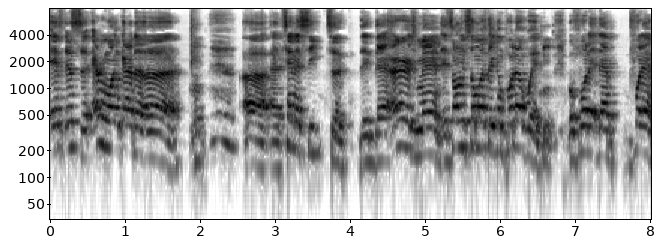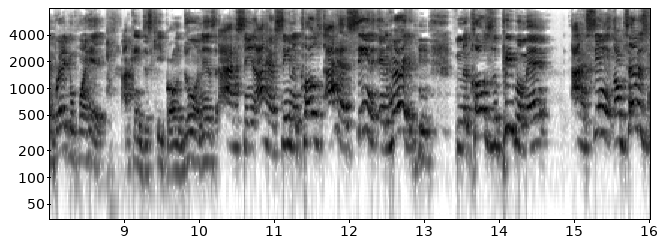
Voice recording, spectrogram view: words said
it's, it's everyone got a uh, uh, a tendency to that urge, man. It's only so much they can put up with hmm. before that, that before that breaking point hit. I can't just keep on doing this. I've seen, I have seen it close. I have seen it and heard it hmm, from the closest people, man. I seen. I'm telling you,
